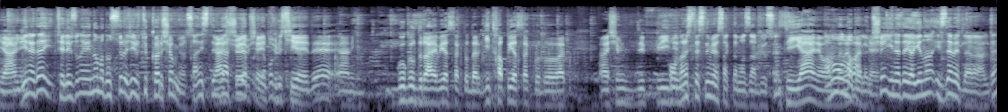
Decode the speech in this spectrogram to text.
yani Yine de televizyona yayınlamadığın sürece YouTube karışamıyor. Sen istediğin Yani her şeyi yap- şey, yapabilirsin. Türkiye'de yani Google Drive'ı yasakladılar, GitHub'ı yasakladılar. Yani şimdi feed'i... Onların sitesini mi yasaklamazlar diyorsun? yani Ama olmadı var öyle bir şey. Yine de yayını izlemediler herhalde.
